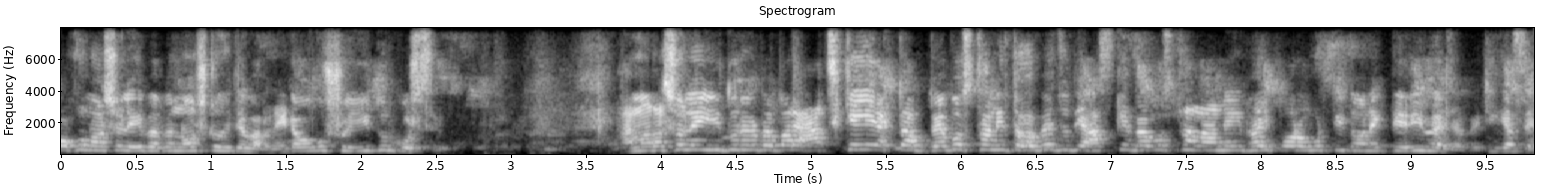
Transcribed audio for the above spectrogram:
কখনো আসলে এইভাবে নষ্ট হইতে পারে না এটা অবশ্যই ইঁদুর করছে। আমার আসলে ইঁদুরের ব্যাপারে আজকেই একটা ব্যবস্থা নিতে হবে। যদি আজকে ব্যবস্থা না নেই ভাই, পরবর্তীতে অনেক দেরি হয়ে যাবে, ঠিক আছে?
